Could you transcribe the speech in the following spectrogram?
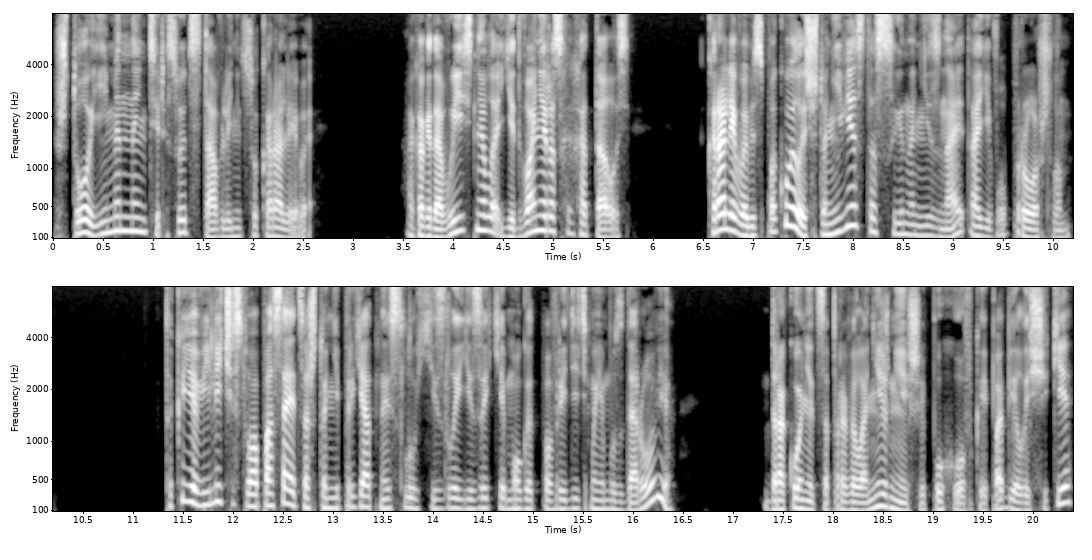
что именно интересует ставленницу королевы. А когда выяснила, едва не расхохоталась. Королева беспокоилась, что невеста сына не знает о его прошлом. Так ее величество опасается, что неприятные слухи и злые языки могут повредить моему здоровью? Драконица провела нежнейшей пуховкой по белой щеке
